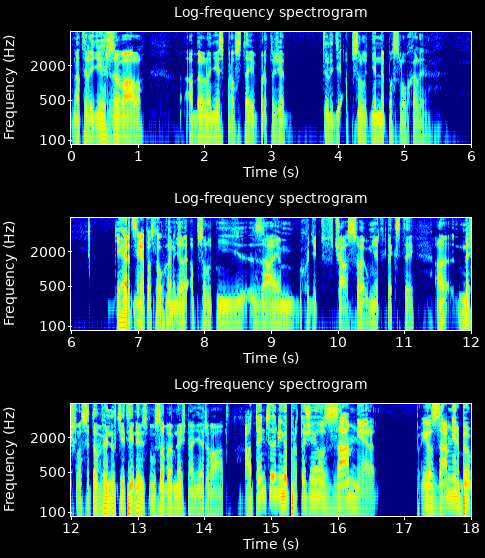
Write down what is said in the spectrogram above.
na ty lidi hřoval a byl na ně zprostej, protože ty lidi absolutně neposlouchali. Ti herci neposlouchali. Neměli absolutní zájem chodit včas, umět texty a nešlo si to vynutit jiným způsobem, než na ně řvát. A to je něco jiného, protože jeho záměr, jeho záměr byl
